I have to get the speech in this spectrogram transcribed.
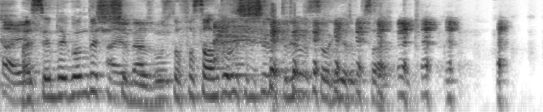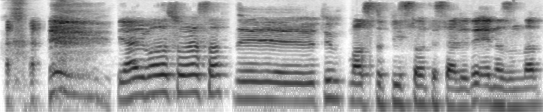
Hayır. Hayır senin egonu da şişirmiyoruz. Hayır, bu... Mustafa Sandal'ı şişirip duruyoruz son yarım saat. yani bana sorarsan e, tüm Masterpiece sanat eserleri en azından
